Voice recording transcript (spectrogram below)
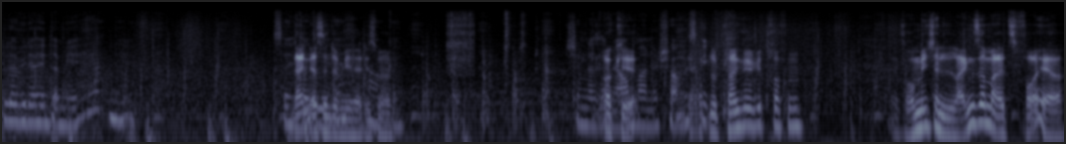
Will er wieder hinter mir her? Nee. Ist Nein, hinter er ist hinter mir her Ah, diesmal. okay. Stimmt, dass er Okay. mir auch mal eine Chance Ich habe gibt. eine Planke getroffen. Warum bin ich denn langsamer als vorher?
